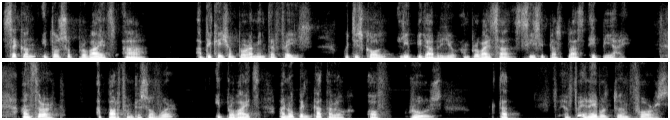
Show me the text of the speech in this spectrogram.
Second, it also provides a application program interface, which is called libpw and provides a C++ API. And third, apart from the software, it provides an open catalog of rules that enable to enforce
